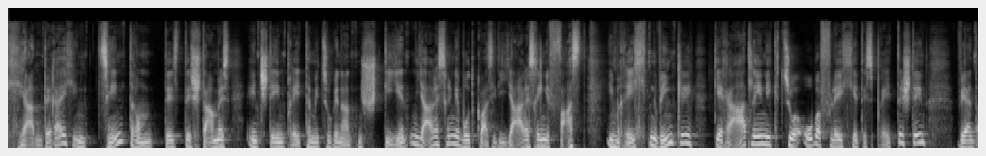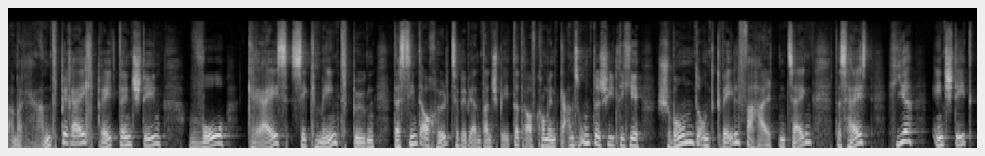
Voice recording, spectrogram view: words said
Kernbereich, im Zentrum des, des, Stammes entstehen Bretter mit sogenannten stehenden Jahresringe, wo quasi die Jahresringe fast im rechten Winkel geradlinig zur Oberfläche des Brettes stehen, während am Randbereich Bretter entstehen, wo Kreissegmentbögen, das sind auch Hölzer, wir werden dann später drauf kommen, ganz unterschiedliche Schwund- und Quellverhalten zeigen. Das heißt, hier entsteht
